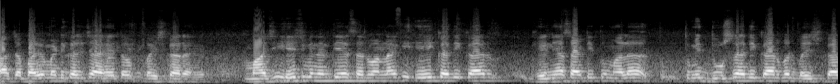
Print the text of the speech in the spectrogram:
आता बायोमेडिकलचे आहे तर बहिष्कार आहे. माझी हेच विनंती आहे सर्वांना की एक अधिकार घेण्यासाठी तुम्हाला तुम्ही दुसऱ्या अधिकारवर बहिष्कार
